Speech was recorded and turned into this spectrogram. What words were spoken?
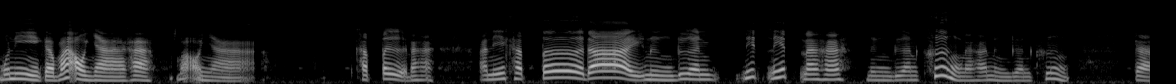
มื้อนี้กับมาเอาหญ้าค่ะมาเอาหญ้าคัตเตอร์นะคะ อันนี้คัตเตอร์ได้หนึ่งเดือนนิดๆนะคะหนึ่งเดือนครึ่งนะคะหนึ่งเดือนครึ่งกะ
